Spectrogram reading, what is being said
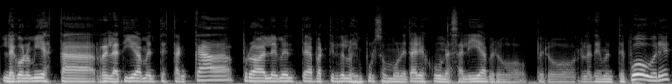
la economía está relativamente estancada, probablemente a partir de los impulsos monetarios con una salida, pero, pero relativamente pobre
